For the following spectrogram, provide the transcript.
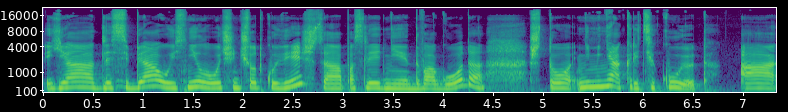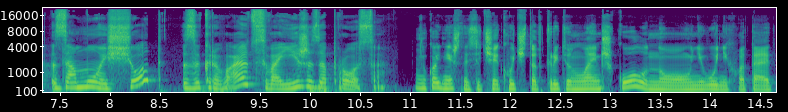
я для себя уяснила очень четкую вещь за последние два года, что не меня критикуют, а за мой счет закрывают свои же запросы. Ну, конечно, если человек хочет открыть онлайн-школу, но у него не хватает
